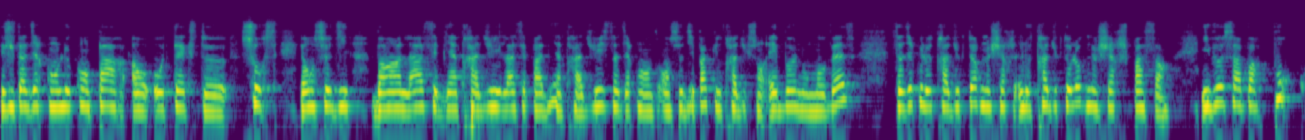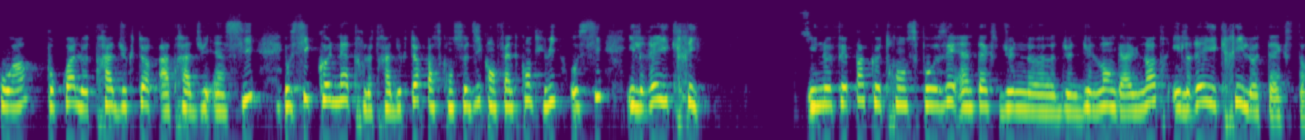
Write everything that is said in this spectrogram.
et c'est-à-dire qu'on le compare au, texte source et on se dit ben là c'est bien traduit, là c'est pas bien traduit, c'est-à-dire qu'on on se dit pas qu'une traduction est bonne ou mauvaise, c'est-à-dire que le traducteur ne cherche, le traductologue ne cherche pas ça. Il veut savoir pourquoi, pourquoi le traducteur a traduit ainsi, et aussi connaître le traducteur parce qu'on se dit qu'en fin de compte lui aussi il réécrit il ne fait pas que transposer un texte d'une langue à une autre, il réécrit le texte.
